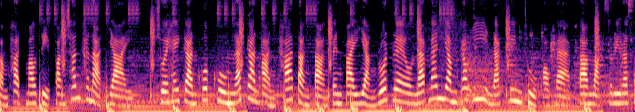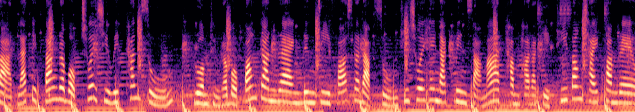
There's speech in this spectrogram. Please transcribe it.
สัมผัสมัลติฟังก์ชันขนาดใหญ่ ช่วยให้การควบคุมและการอ่านค่าต่างๆ เป็นไปอย่างรวดเร็ว และแม่นยำเก้าอี้นักบินถูกออกแบบตามหลักสรีรศาสตร์ และติดตั้งระบบช่วยชีวิตขั้นสูง รวมถึงระบบป้องกันแรงดึง G-force ระดับสูงที่ช่วยให้นักบินสามารถทำภารกิจที่ต้องใช้ความเร็ว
